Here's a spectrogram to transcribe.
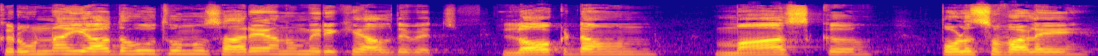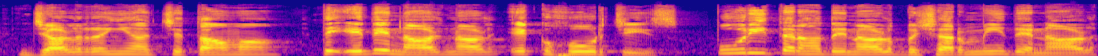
ਕਰੋਨਾ ਯਾਦ ਹੋਊ ਤੁਹਾਨੂੰ ਸਾਰਿਆਂ ਨੂੰ ਮੇਰੇ ਖਿਆਲ ਦੇ ਵਿੱਚ। ਲੋਕਡਾਊਨ ਮਾਸਕ ਪੁਲਿਸ ਵਾਲੇ, ਜਲ ਰਹੀਆਂ ਚਿਤਾਵਾਂ ਤੇ ਇਹਦੇ ਨਾਲ ਨਾਲ ਇੱਕ ਹੋਰ ਚੀਜ਼, ਪੂਰੀ ਤਰ੍ਹਾਂ ਦੇ ਨਾਲ ਬਸ਼ਰਮੀ ਦੇ ਨਾਲ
